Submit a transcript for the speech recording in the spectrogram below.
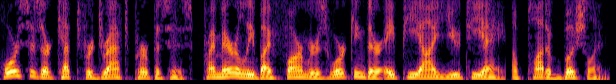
Horses are kept for draft purposes, primarily by farmers working their API-UTA a plot of bushland.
